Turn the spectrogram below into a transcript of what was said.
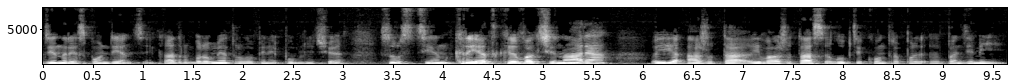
din respondenți în cadrul barometrului opiniei publice susțin, cred că vaccinarea îi, ajuta, îi va ajuta să lupte contra pandemiei.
